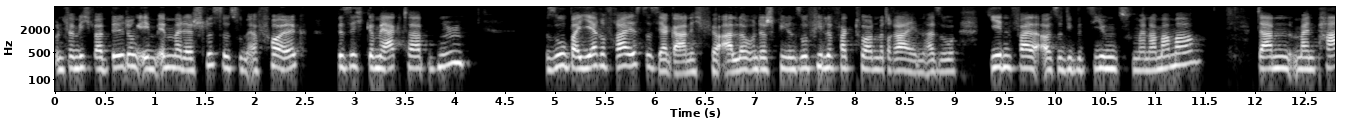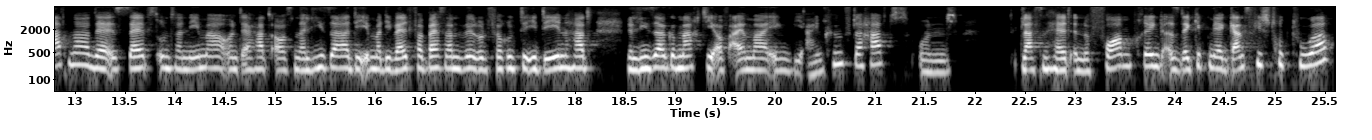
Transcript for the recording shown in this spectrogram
Und für mich war Bildung eben immer der Schlüssel zum Erfolg, bis ich gemerkt habe, hm, so barrierefrei ist es ja gar nicht für alle und da spielen so viele Faktoren mit rein. Also jeden Fall, also die Beziehung zu meiner Mama, dann mein Partner, der ist selbst Unternehmer und er hat aus einer Lisa, die immer die Welt verbessern will und verrückte Ideen hat, eine Lisa gemacht, die auf einmal irgendwie Einkünfte hat und Klassenheld in eine Form bringt. Also der gibt mir ganz viel Struktur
